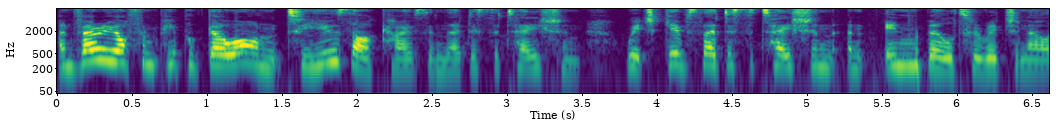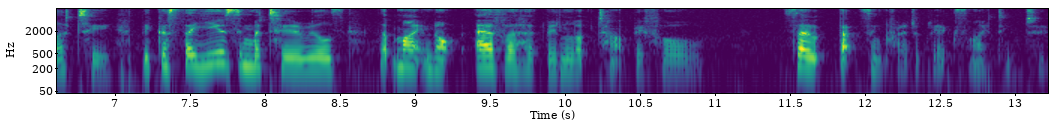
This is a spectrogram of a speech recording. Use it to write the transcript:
And very often people go on to use archives in their dissertation, which gives their dissertation an inbuilt originality because they're using materials that might not ever have been looked at before. So that's incredibly exciting too.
